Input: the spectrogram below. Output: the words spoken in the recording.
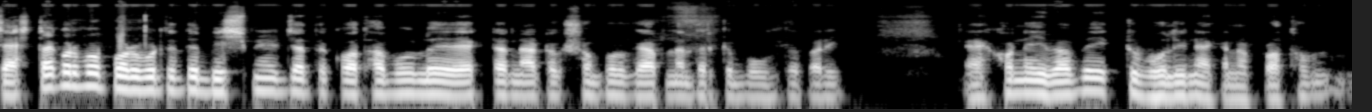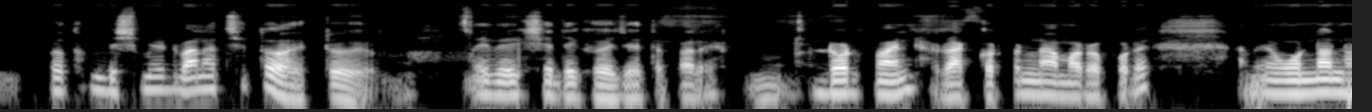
চেষ্টা করব পরবর্তীতে ২০ মিনিট যাতে কথা বলে একটা নাটক সম্পর্কে আপনাদেরকে বলতে পারি। এখন এইভাবে একটু বলি না কেন ১ম, ১ম ২০ মিনিট বানাচ্ছি তো একটু এদিক সেদিক হয়ে যেতে পারে। ডোন্ট মাইন্ড রাগ করবেন না আমার ওপরে আমি অন্যান্য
